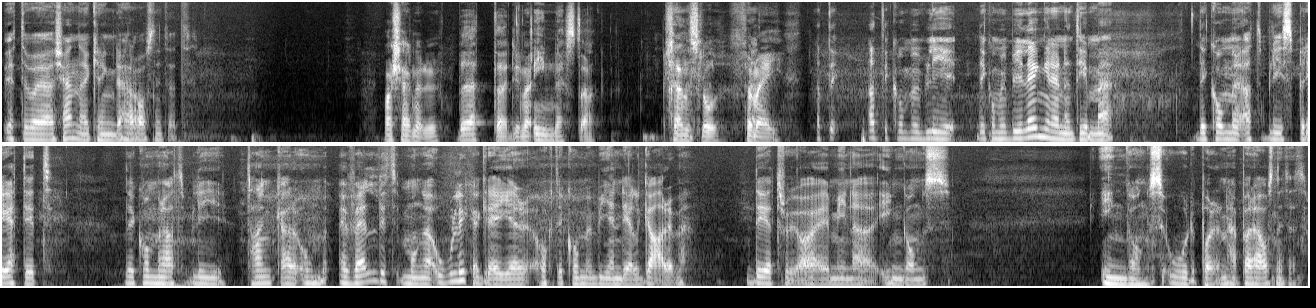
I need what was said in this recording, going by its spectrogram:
Vet du vad jag känner kring det här avsnittet? Vad känner du? Berätta dina innersta känslor för mig. Att det, att det kommer bli, det kommer bli längre än en timme. Det kommer att bli spretigt. Det kommer att bli tankar om väldigt många olika grejer och det kommer bli en del garv. Det tror jag är mina ingångs, ingångsord på, den här, på det här avsnittet.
